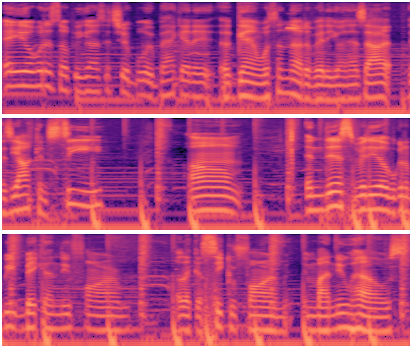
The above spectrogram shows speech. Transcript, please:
Hey yo, what is up you guys? It's your boy back at it again with another video. And as I as y'all can see um in this video we're gonna be making a new farm like a secret farm in my new house.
